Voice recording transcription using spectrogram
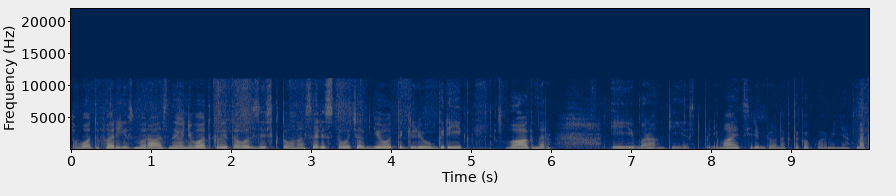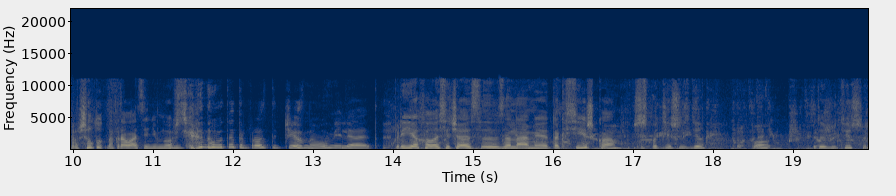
Вот, афоризмы разные. У него открыто вот здесь кто у нас? Аристотель, Гёте, Глю, Грик, Вагнер и баранки ест, понимаете, ребенок-то какой у меня. Накрошил тут на кровати немножечко, но вот это просто честно умиляет. Приехала сейчас э, за нами таксишка. Сейчас потише сделал. О, это же тише?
